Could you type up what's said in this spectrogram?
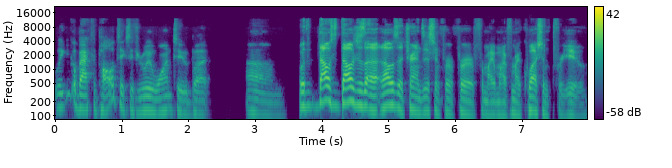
we can go back to politics if you really want to, but um, Well, that was that was just a that was a transition for for for my, my for my question for you.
